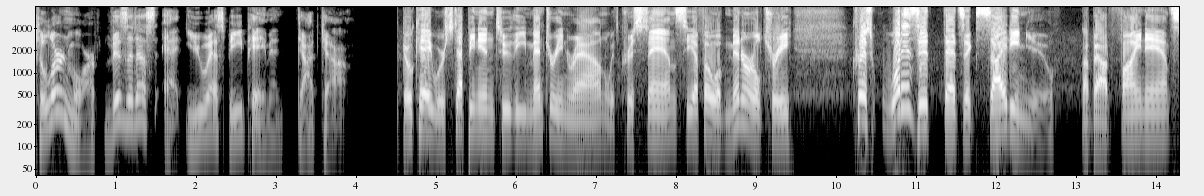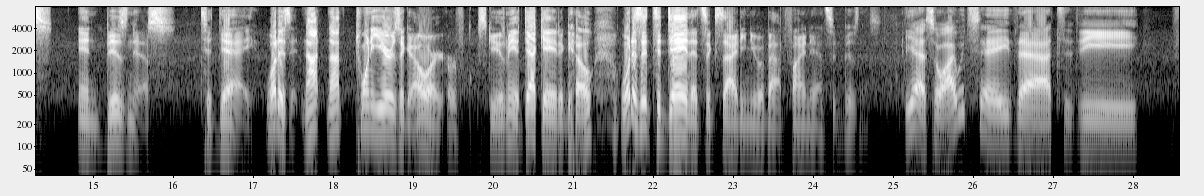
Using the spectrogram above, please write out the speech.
To learn more, visit us at usbpayment.com. Okay, we're stepping into the mentoring round with Chris Sands, CFO of MineralTree. Chris, what is it that's exciting you about finance and business today? What is it? Not not 20 years ago or, or excuse me, a decade ago. What is it today that's exciting you about finance and business? Yeah, so I would say that the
